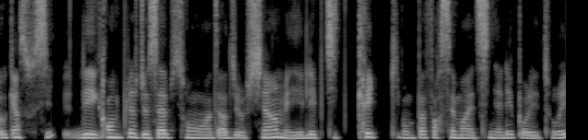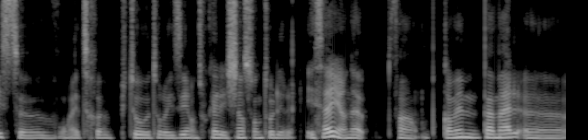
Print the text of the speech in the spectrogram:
aucun souci. Les grandes plages de sable sont interdites aux chiens, mais les petites criques qui vont pas forcément être signalées pour les touristes vont être plutôt autorisées. En tout cas, les chiens sont tolérés. Et ça, il y en a enfin quand même pas mal euh,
